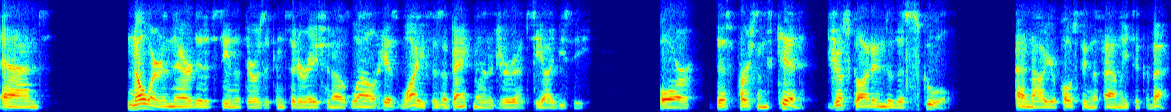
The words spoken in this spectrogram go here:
And nowhere in there did it seem that there was a consideration of, well, his wife is a bank manager at CIBC, or this person's kid just got into this school, and now you're posting the family to Quebec.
